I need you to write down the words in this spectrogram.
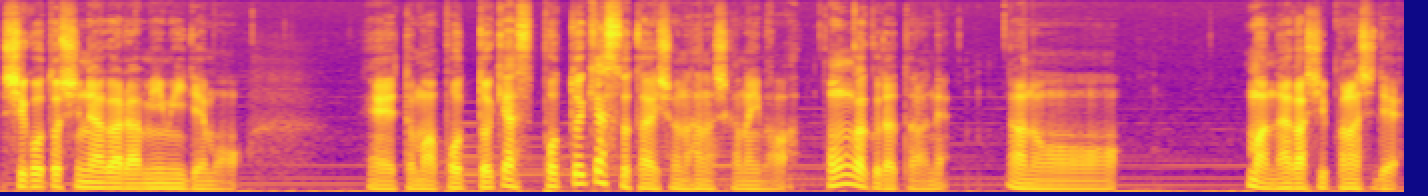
仕事しながら耳でも、えっ、ー、とまあ、ポッドキャスト、ポッドキャスト対象の話かな、今は。音楽だったらね、あのー、まあ、流しっぱなしで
